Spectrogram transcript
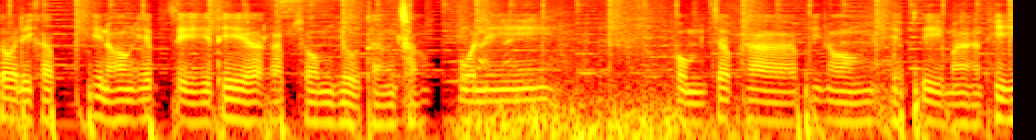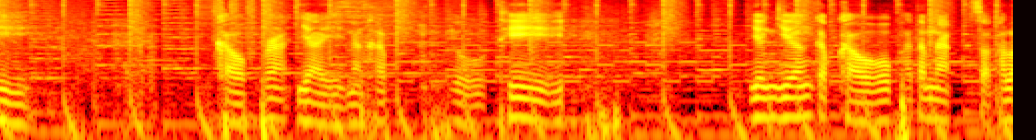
สวัสดีครับพี่น้อง FC ที่รับชมอยู่ทางช่อง วันนี้ผมจะพาพี่น้อง FC มาที่เขาพระใหญ่นะครับ อยู่ที่เยื้องๆกับเขาพระตำหนักสทล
